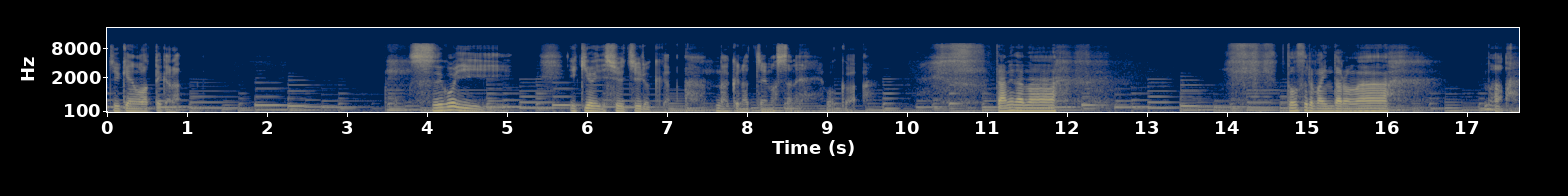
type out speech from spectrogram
受験終わってから。すごい勢いで集中力がなくなっちゃいましたね僕は。ダメだな。どうすればいいんだろうな。まあ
